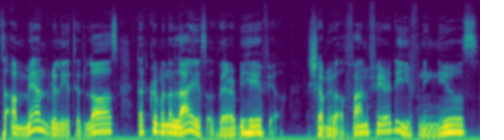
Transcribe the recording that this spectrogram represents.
to amend related laws that criminalize their behavior. Samuel Fanfare, The Evening News.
